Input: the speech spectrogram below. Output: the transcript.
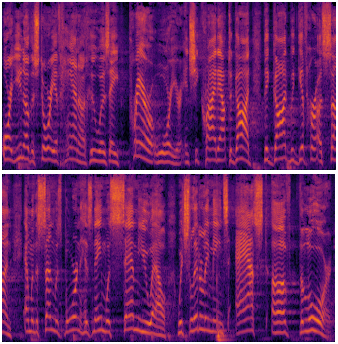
Or you know the story of Hannah, who was a prayer warrior, and she cried out to God that God would give her a son. And when the son was born, his name was Samuel, which literally means asked of the Lord.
